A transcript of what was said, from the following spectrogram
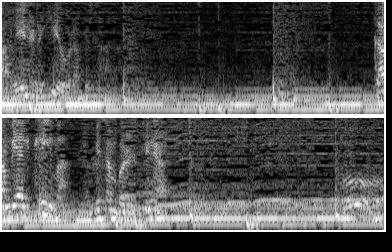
Ah, bien elegido para empezar. Cambia el clima. Empiezan por el final. Oh.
